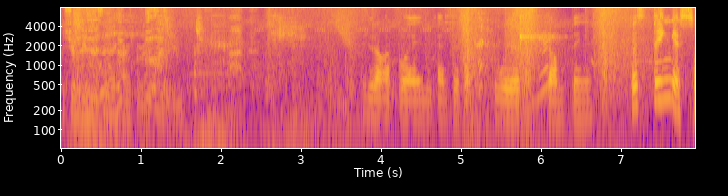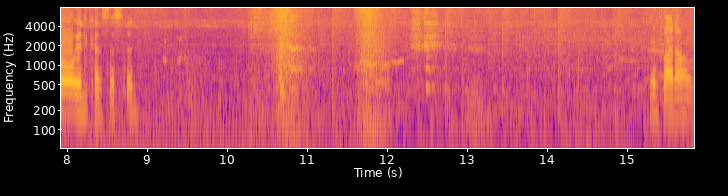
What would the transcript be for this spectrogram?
It should be mercenary card for us again. You don't have to play, you can't do that weird dumb thing. This thing is so inconsistent. Yeah. You can fly now.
